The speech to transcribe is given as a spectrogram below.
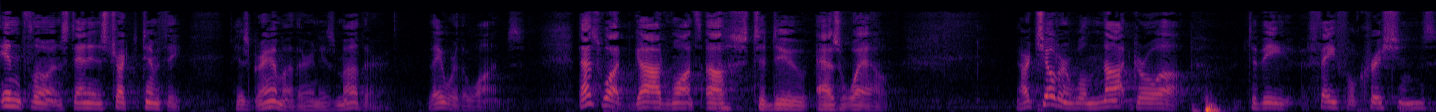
influenced and instructed Timothy? His grandmother and his mother. They were the ones. That's what God wants us to do as well. Our children will not grow up to be faithful Christians,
